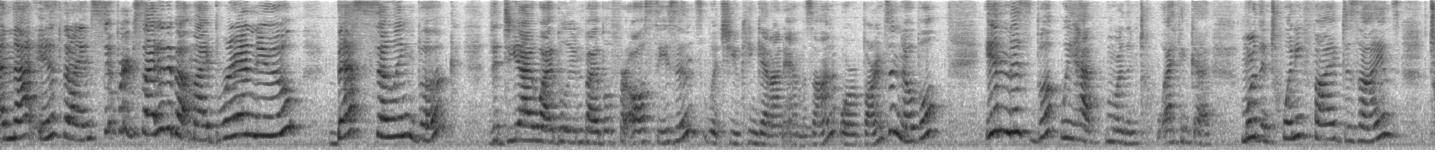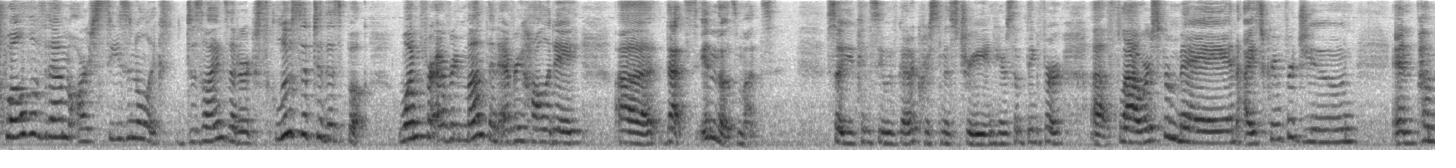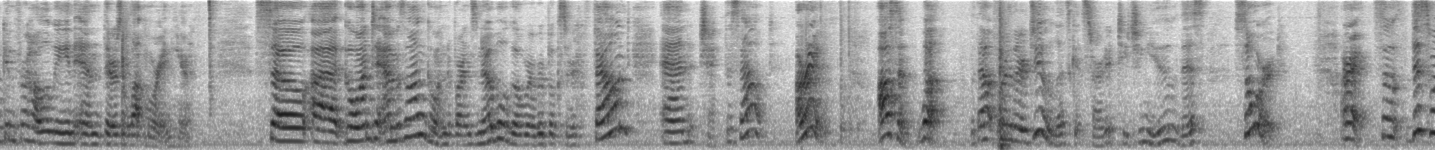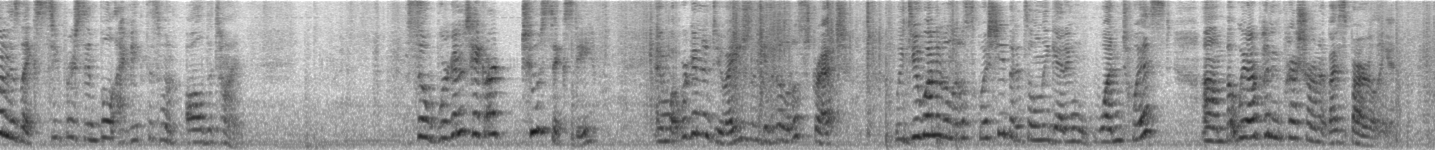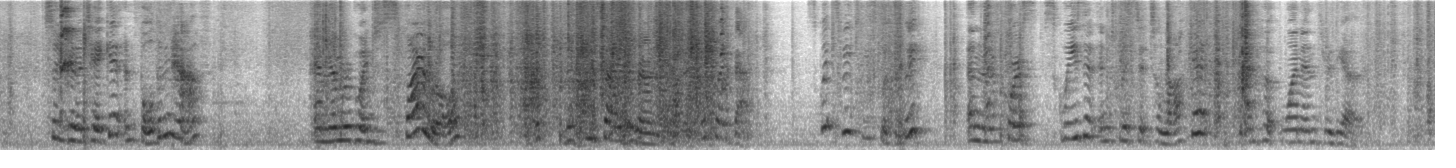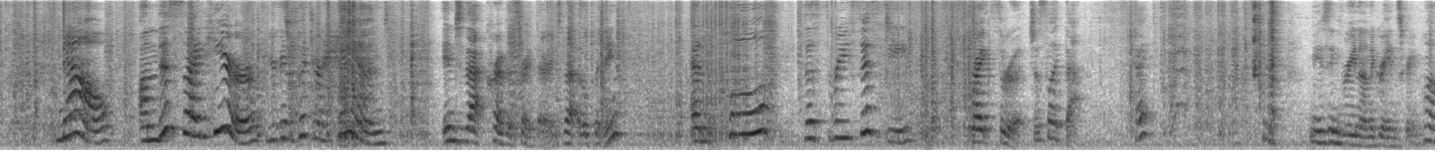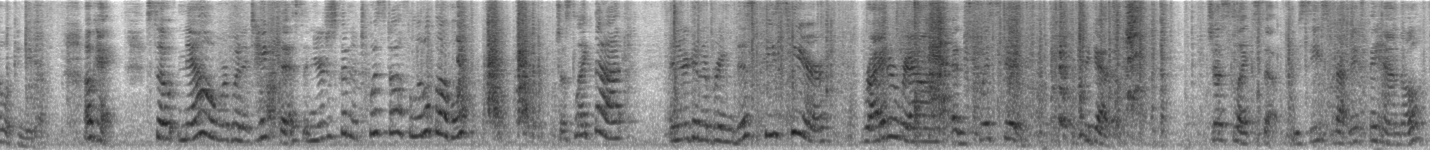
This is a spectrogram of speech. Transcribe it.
And that is that I am super excited about my brand new best-selling book, The DIY Balloon Bible for All Seasons, which you can get on Amazon or Barnes & Noble. In this book, we have more than, I think, uh, more than 25 designs. 12 of them are seasonal designs that are exclusive to this book. One for every month and every holiday uh, that's in those months. So you can see we've got a Christmas tree, and here's something for uh, flowers for May, and ice cream for June, and pumpkin for Halloween, and there's a lot more in here. So uh, go on to Amazon, go on to Barnes & Noble, go wherever books are found, and check this out. All right, awesome. Well, without further ado, let's get started teaching you this sword. All right, so this one is like super simple. I make this one all the time. So we're gonna take our 260, and what we're gonna do, I usually give it a little stretch, we do want it a little squishy, but it's only getting one twist, um, but we are putting pressure on it by spiraling it. So you're going to take it and fold it in half, and then we're going to spiral the two sides around each other, just like that. Squeak, squeak, squeak, squeak, squeak. And then, of course, squeeze it and twist it to lock it, and put one end through the other. Now, on this side here, you're going to put your hand into that crevice right there, into that opening, and pull the 350 right through it, just like that, okay? I'm using green on a green screen. Well, what can you do? Okay, so now we're going to take this and you're just going to twist off a little bubble, just like that, and you're going to bring this piece here right around and twist it together, just like so. You see, so that makes the handle,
